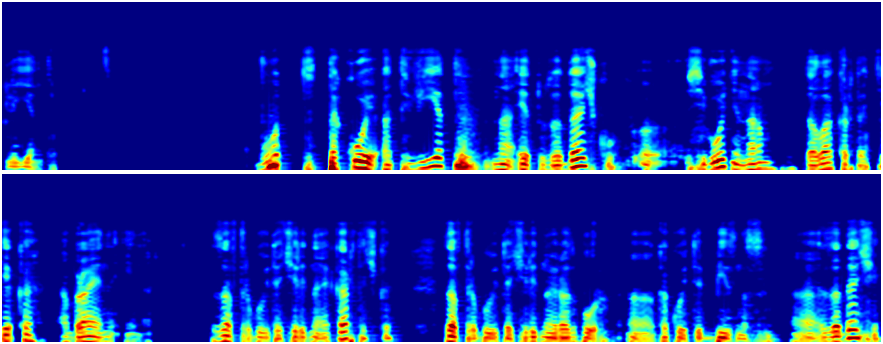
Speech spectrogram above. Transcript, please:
клиентам. Вот такой ответ на эту задачку э, сегодня нам дала картотека Брайана Ина. Завтра будет очередная карточка, завтра будет очередной разбор э, какой-то бизнес-задачи.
